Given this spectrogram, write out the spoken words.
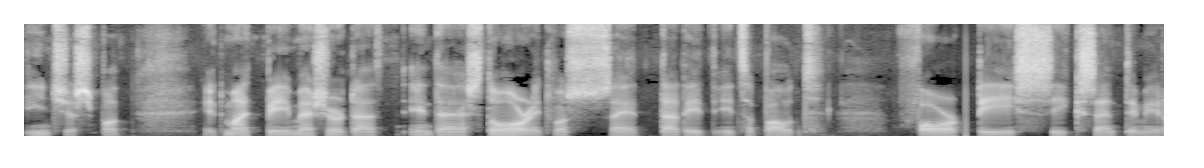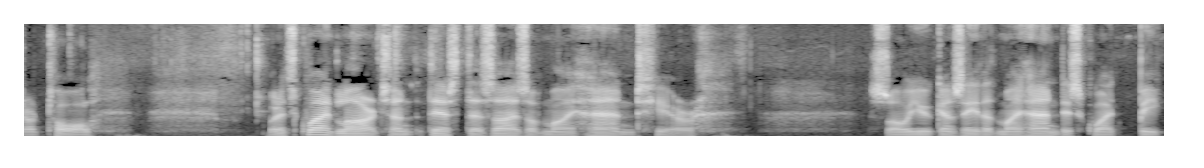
inches, but it might be measured that in the store it was said that it, it's about 46 centimeter tall. But it's quite large and there's the size of my hand here. So you can see that my hand is quite big.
